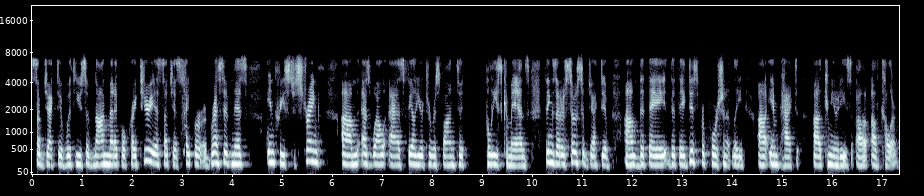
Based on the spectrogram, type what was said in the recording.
subjective with use of non medical criteria such as hyper aggressiveness, increased strength, um, as well as failure to respond to police commands things that are so subjective um, that they that they disproportionately uh, impact uh, communities uh, of color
